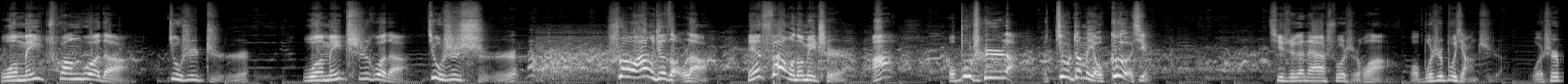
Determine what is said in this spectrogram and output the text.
我没穿过的就是纸，我没吃过的就是屎。说完我就走了，连饭我都没吃啊！我不吃了，我就这么有个性。其实跟大家说实话，我不是不想吃，我是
